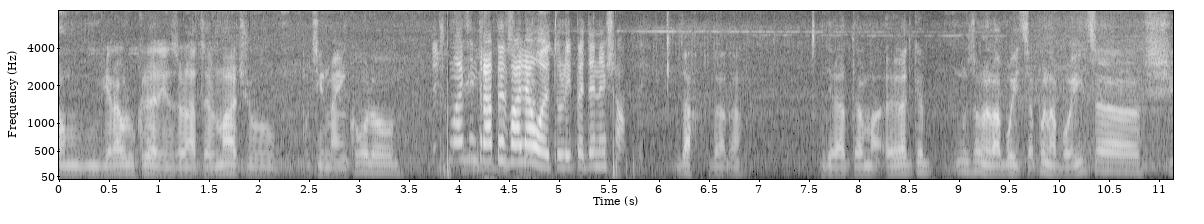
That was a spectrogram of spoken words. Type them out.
am- erau lucrări în zona Tălmaciu, puțin mai încolo. Deci cum ați intrat pe Valea Oltului, pe DN7? Da, da, da. De la Tălma, adică în zona la Boița, până la Boița și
